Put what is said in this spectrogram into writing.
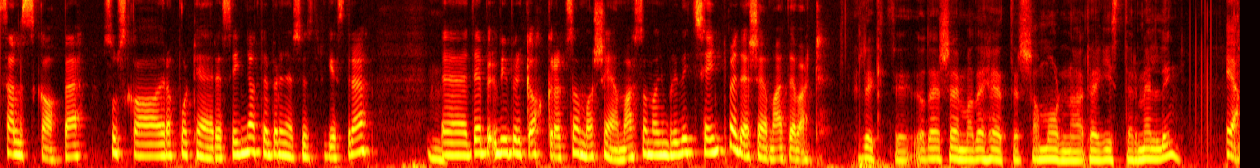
selskapet som skal rapporteres inn til Brønnøysundregisteret. Mm. Vi bruker akkurat samme skjema, så man blir litt kjent med det skjemaet etter hvert. Riktig. Og det skjemaet det heter samordna registermelding. Ja.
